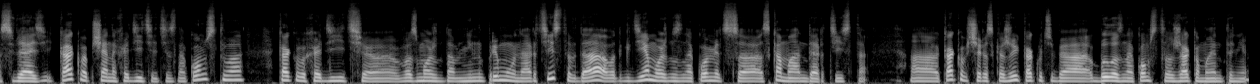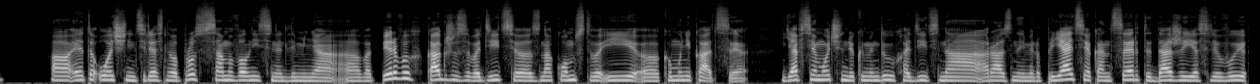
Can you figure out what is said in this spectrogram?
связей. Как вообще находить эти знакомства? Как выходить, э, возможно, там не напрямую на артистов, да, а вот где можно знакомиться с командой артиста? А, как вообще расскажи, как у тебя было знакомство с Жаком Энтони? А, это очень интересный вопрос, самый волнительный для меня. А, во-первых, как же заводить э, знакомства и э, коммуникации? Я всем очень рекомендую ходить на разные мероприятия, концерты, даже если вы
